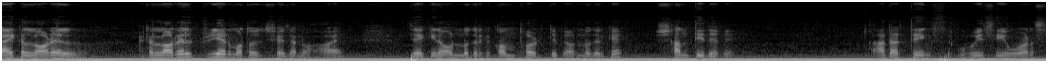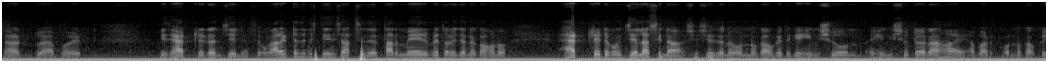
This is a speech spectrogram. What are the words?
like a laurel একটা লরেল ট্রিয়ের মতো সে যেন হয়, যে কিনা অন্যদেরকে কমফোর্ট দেবে, অন্যদেরকে শান্তি দেবে। Other things which he wants her to avoid is hatred and jealous এবং আরেকটা জিনিস তিনি চাচ্ছেন যে, তার মেয়ের ভেতরে যেন কখনো হ্যাট্রেড এবং জেলাসি না আসে, সে যেন অন্য কাউকে থেকে হিংসু হিংসুটাও না হয়, আবার অন্য কাউকে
